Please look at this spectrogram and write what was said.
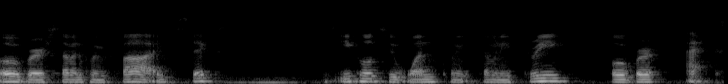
over 7.56 is equal to 1.73 over x.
